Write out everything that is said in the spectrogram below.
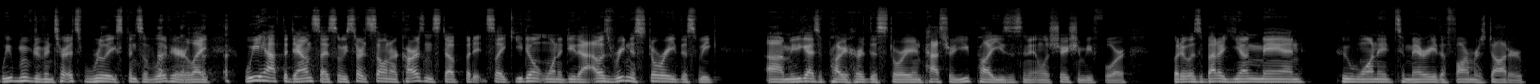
we moved to Ventura. It's really expensive to live here. Like, we have to downsize. So we started selling our cars and stuff. But it's like, you don't want to do that. I was reading a story this week. Um, you guys have probably heard this story. And Pastor, you've probably used this in an illustration before. But it was about a young man who wanted to marry the farmer's daughter.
